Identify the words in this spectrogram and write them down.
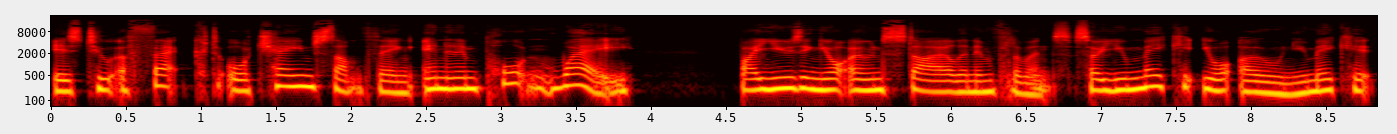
is to affect or change something in an important way by using your own style and influence. So you make it your own, you make it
